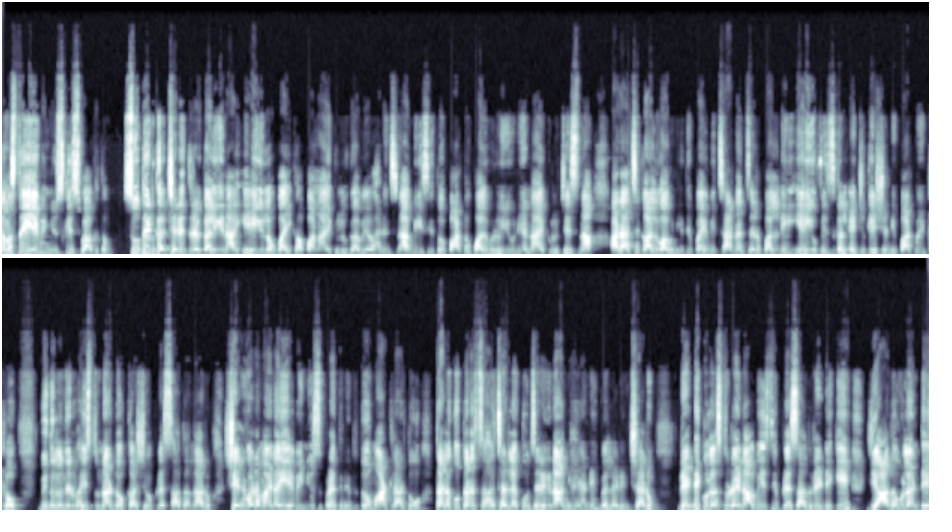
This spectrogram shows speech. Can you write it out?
నమస్తే ఏవి న్యూస్కి స్వాగతం. సుదీర్ఘ చరిత్ర కలిగిన ఏయులో వైకాపా నాయకులుగా వ్యవహరించిన వీసీతో పాటు పలువురు యూనియన్ నాయకులు చేసిన అరాచకాలు అవినీతిపై విచారణ జరపాలని ఏయు ఫిజికల్ ఎడ్యుకేషన్ డిపార్ట్మెంట్లో విధులు నిర్వహిస్తున్న డొక్కా శివప్రసాద్ అన్నారు. శనివారం ఆయన ఏవి న్యూస్ ప్రతినిధితో మాట్లాడుతూ తనకు తన సహచరులకు జరిగిన అన్యాయాన్ని వెల్లడించారు. రెడ్డి కులస్తుడైన వీసీ ప్రసాద్ రెడ్డికి యాదవులంటే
